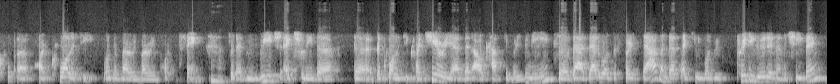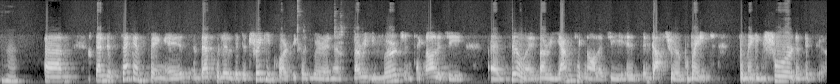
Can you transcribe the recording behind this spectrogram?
uh, part quality was a very, very important thing. Mm-hmm. So that we reach actually the, the, the, quality criteria that our customers need. So that, that was the first step, and that's actually what we're pretty good in achieving. Mm-hmm. Um, then the second thing is, and that's a little bit the tricky part because we're in a very emergent technology, uh, still a very young technology, is industrial grade. So making sure that the,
